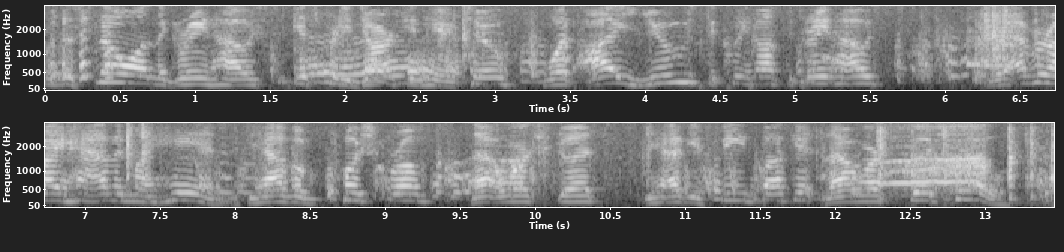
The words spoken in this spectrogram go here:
With the snow on the greenhouse, it gets pretty dark in here too. What I use to clean off the greenhouse, whatever I have in my hand. If you have a push broom, that works good. If you have your feed bucket, that works good too.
